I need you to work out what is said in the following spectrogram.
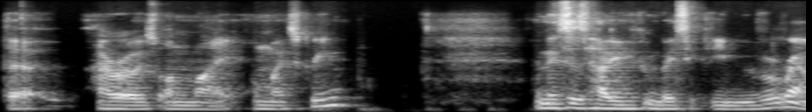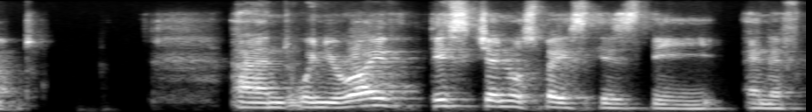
the arrows on my, on my screen. And this is how you can basically move around. And when you arrive, this general space is the NF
